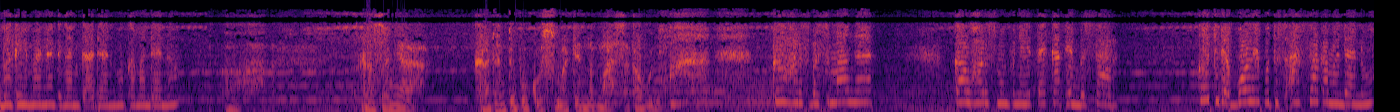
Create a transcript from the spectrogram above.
bagaimana dengan keadaanmu, Kamandano? Oh, rasanya keadaan tubuhku semakin lemah, Sakawuni. Oh, kau harus bersemangat. Kau harus mempunyai tekad yang besar. Kau tidak boleh putus asa, Kamandanu.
